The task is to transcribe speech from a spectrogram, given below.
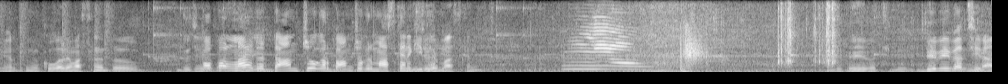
এখানে তুমি মাঝখানে তো কপাল না এটা ডান চোখ আর বাম চোখের মাঝখানে কি থাকে? মাঝখানে। ভেবে পাচ্ছি ভেবেই পাচ্ছি না।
